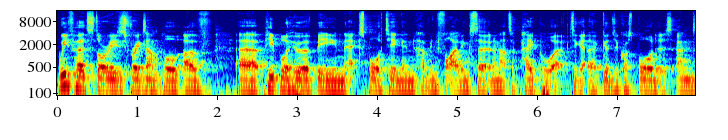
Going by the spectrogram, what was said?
we've heard stories, for example, of uh, people who have been exporting and have been filing certain amounts of paperwork to get their goods across borders, and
